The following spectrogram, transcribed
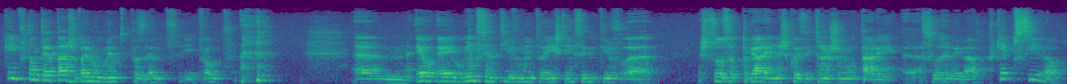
O que é importante é estares bem no momento presente e pronto. um, eu, eu incentivo muito a isto, incentivo a, as pessoas a pegarem nas coisas e transmutarem a, a sua realidade, porque é possível.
